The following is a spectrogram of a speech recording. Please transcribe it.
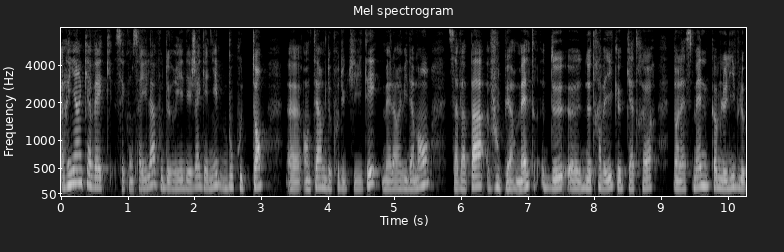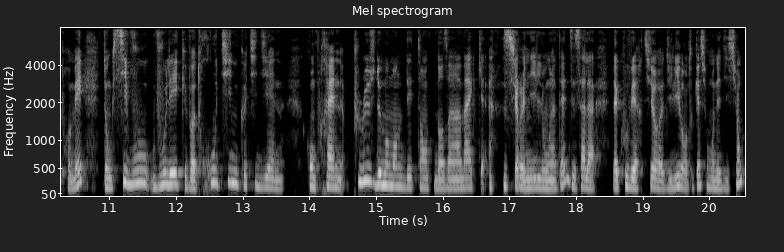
Rien qu'avec ces conseils-là, vous devriez déjà gagner beaucoup de temps euh, en termes de productivité. Mais alors évidemment, ça ne va pas vous permettre de euh, ne travailler que 4 heures dans la semaine, comme le livre le promet. Donc si vous voulez que votre routine quotidienne comprenne plus de moments de détente dans un hamac sur une île lointaine, c'est ça la, couverture du livre, en tout cas sur mon édition,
